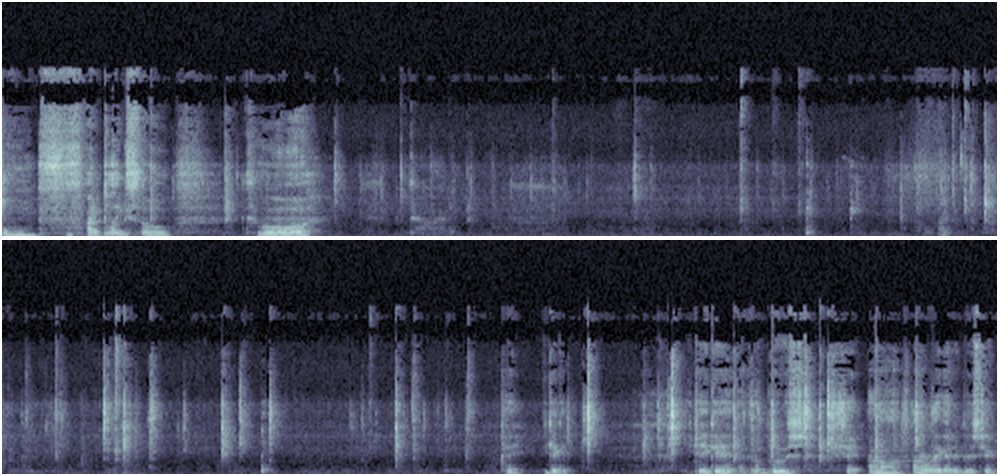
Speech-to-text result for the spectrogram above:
Oh, pff, I'm playing so cool. Okay, you take it. You take it. I got a boost. Shit. Uh, I don't really got a boost here.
